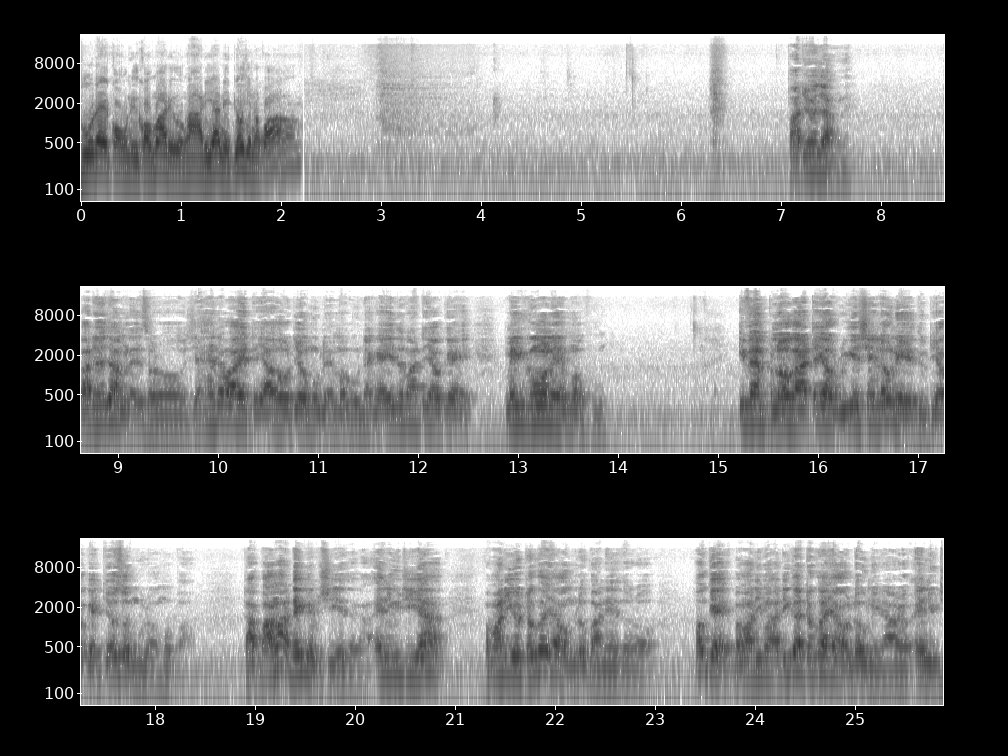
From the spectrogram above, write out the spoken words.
ဆိုတဲ့ကောင်တွေကောင်မတွေကိုငါတွေကနေပြောချင်တယ်ကွာဘာပြောကြမလဲ ဘာပြောကြမလဲဆိုတော့ရဟန်းတော်ရဲ့တရားဟောပြောမှုလည်းမဟုတ်ဘူးနိုင်ငံရေးသမားတယောက်ကမိန်ကွန်းလည်းမဟုတ်ဘူး even blogger တယောက် reaction လုပ်နေတဲ့သူတယောက်ကပြောဆိုမှုတော့မဟုတ်ပါဘူးဒါဘာမှအတိတ်မရှိရဲ့စကား NUG ကဗမာဒီကိုဒုက္ခရောက်အောင်မလုပ်ပါနဲ့ဆိုတော့ဟုတ်ကဲ့ဗမာဒီမှာအဓိကဒုက္ခရောက်အောင်လုပ်နေတာတော့ NUG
